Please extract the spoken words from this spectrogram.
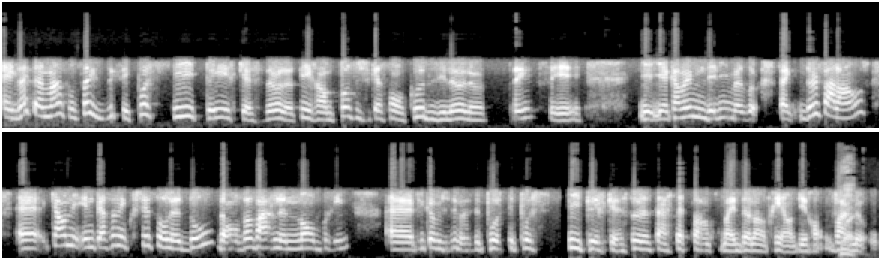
Exactement. C'est pour ça que je dis que c'est pas si pire que ça. Là. il rentre pas jusqu'à son coude, lui, là. là. C'est il y a quand même une demi-mesure. Fait deux phalanges. Euh, quand une personne est couchée sur le dos, ben, on va vers le nombril. Euh, puis comme je dis, ben, c'est pas c'est pas si pire que ça. C'est à 7 cm de l'entrée environ, vers le haut.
